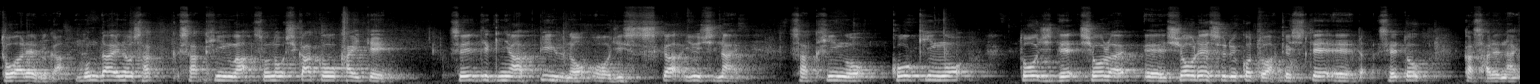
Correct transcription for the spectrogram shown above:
問われるが問題の作品はその資格を書いている政治的にアピールの実質が有しない作品を公金を投じて将来、奨励することは決して、正当化されない。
